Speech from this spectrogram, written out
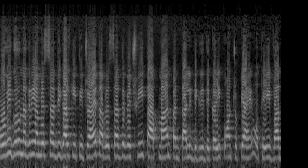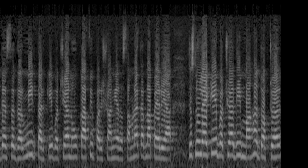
ਉਹ ਵੀ ਗੁਰੂ ਨਗਰੀ ਅੰਮ੍ਰਿਤਸਰ ਦੀ ਗੱਲ ਕੀਤੀ ਜਾਏ ਤਾਂ ਅੰਮ੍ਰਿਤਸਰ ਦੇ ਵਿੱਚ ਹੀ ਤਾਪਮਾਨ 45 ਡਿਗਰੀ ਦੇ ਕਰੀਬ ਪਹੁੰਚ ਚੁੱਕਿਆ ਹੈ। ਉੱਥੇ ਹੀ ਵੱਧ ਇਸ ਗਰਮੀ ਕਰਕੇ ਬੱਚਿਆਂ ਨੂੰ ਕਾਫੀ ਪਰੇਸ਼ਾਨੀਆਂ ਦਾ ਸਾਹਮਣਾ ਕਰਨਾ ਪੈ ਰਿਹਾ। ਜਿਸ ਨੂੰ ਲੈ ਕੇ ਬੱਚਿਆਂ ਦੀ ਮਾਂ ਡਾਕਟਰ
